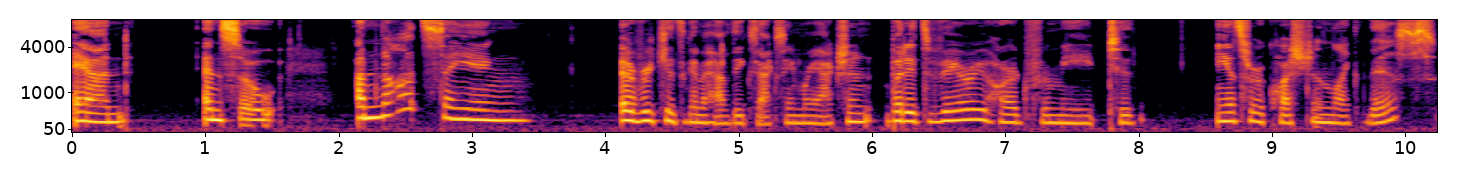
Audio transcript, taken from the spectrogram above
And and so I'm not saying every kid's going to have the exact same reaction, but it's very hard for me to answer a question like this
